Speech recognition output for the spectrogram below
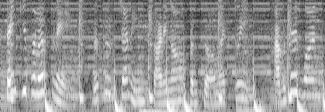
Thank you for listening. This is Jenny signing off until next week. Have a good one.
